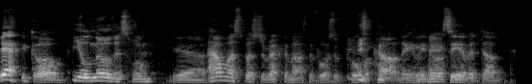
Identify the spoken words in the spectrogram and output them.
Yeah, go on. You'll know this one. Yeah. How am I supposed to recognise the voice of Paul McCartney? I mean, what's he ever done?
